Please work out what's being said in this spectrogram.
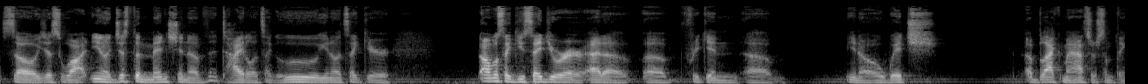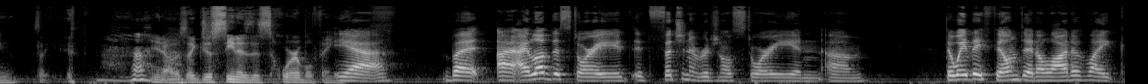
So you just watch. You know, just the mention of the title. It's like ooh. You know, it's like you're almost like you said you were at a, a freaking uh, you know a witch, a black mass or something. It's like you know, it's like just seen as this horrible thing. Yeah, but I, I love this story. It's such an original story, and um, the way they filmed it, a lot of like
